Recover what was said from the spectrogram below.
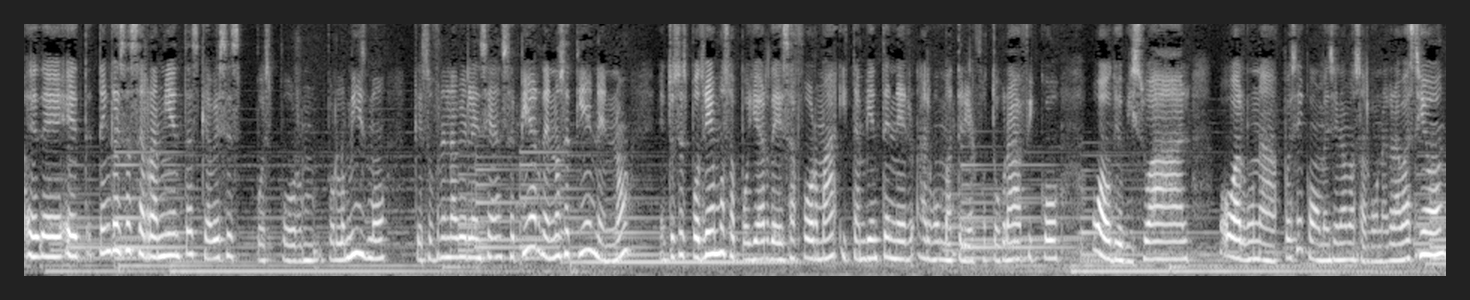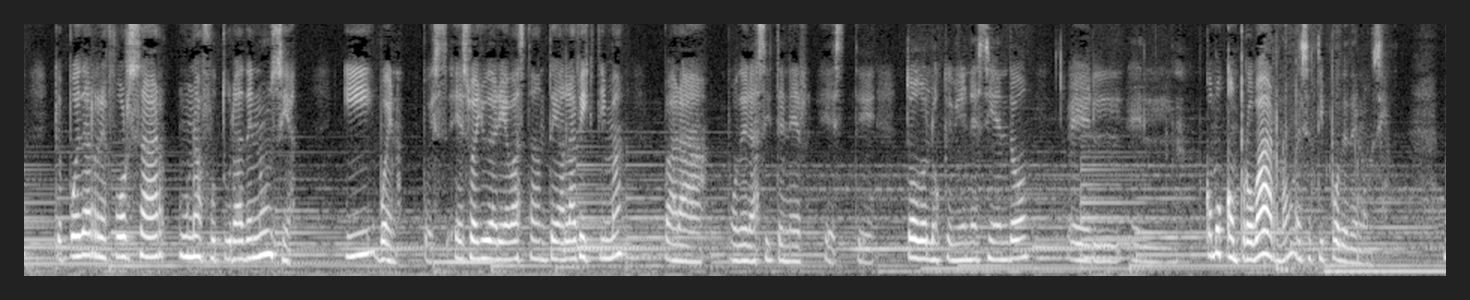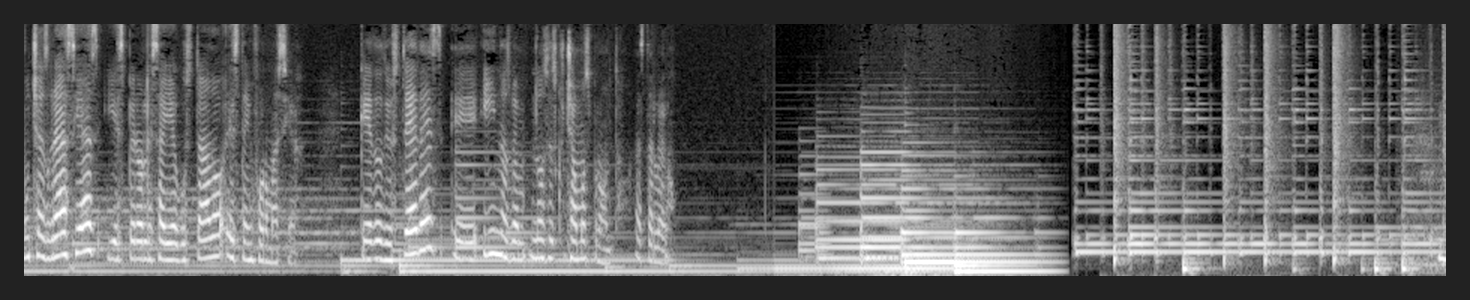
tenga esas herramientas que a veces, pues por, por lo mismo que sufren la violencia, se pierden, no se tienen, ¿no? Entonces podríamos apoyar de esa forma y también tener algún material fotográfico o audiovisual o alguna, pues sí, como mencionamos, alguna grabación que pueda reforzar una futura denuncia. Y bueno, pues eso ayudaría bastante a la víctima para poder así tener este todo lo que viene siendo el, cómo comprobar ¿no? ese tipo de denuncia. Muchas gracias y espero les haya gustado esta información. Quedo de ustedes eh, y nos, vemos, nos escuchamos pronto. Hasta luego.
